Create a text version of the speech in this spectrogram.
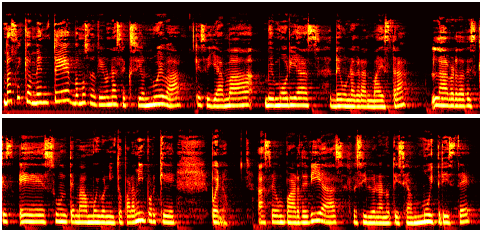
Básicamente vamos a abrir una sección nueva que se llama Memorias de una gran maestra. La verdad es que es, es un tema muy bonito para mí porque, bueno, hace un par de días recibí una noticia muy triste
